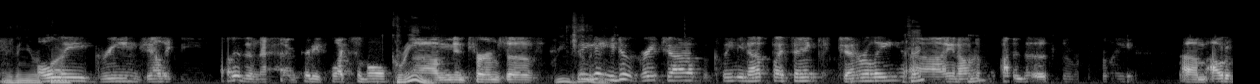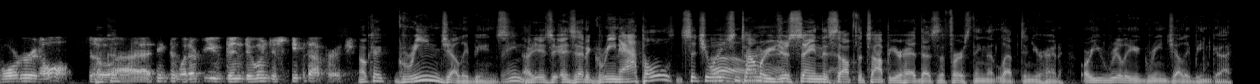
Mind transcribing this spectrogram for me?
Anything you require? Only green jelly beans. Other than that, I'm pretty flexible. Green? um, in terms of Green you, jelly get- you do a great job cleaning up. I think generally, Okay. uh, you know, right. find the, the really um, out of order at all. So Okay. uh, I think that whatever you've been doing, just keep it up, Rich. Okay, green jelly beans. Green Uh, is, is that a green apple situation, Oh, Tom? Or are you just saying this off the top of your head? That's the first thing that leapt in your head. Or are you really a green jelly bean guy?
